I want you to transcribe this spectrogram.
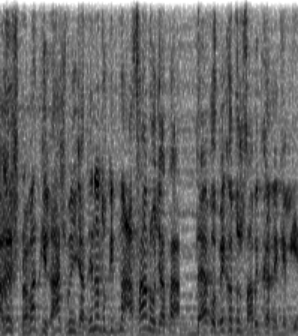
अगर इस प्रभात की लाश मिल जाती ना तो कितना आसान हो जाता दया को बेकसूर साबित करने के लिए।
